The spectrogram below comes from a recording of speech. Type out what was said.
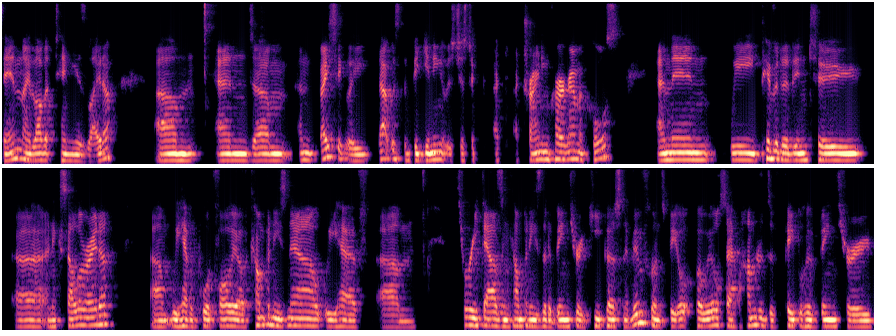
then; they love it ten years later. Um, and um, and basically that was the beginning. It was just a, a, a, training program, a course, and then we pivoted into uh, an accelerator. Um, we have a portfolio of companies now. We have um, 3,000 companies that have been through Key Person of Influence, but we also have hundreds of people who've been through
